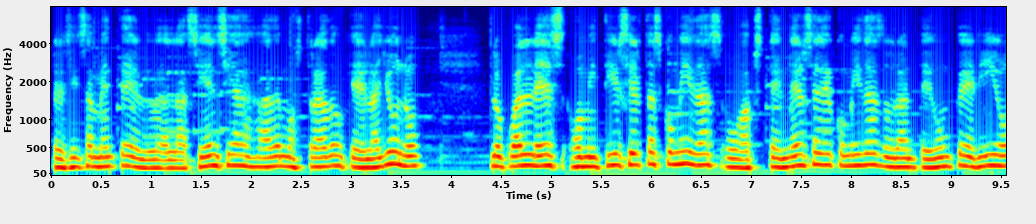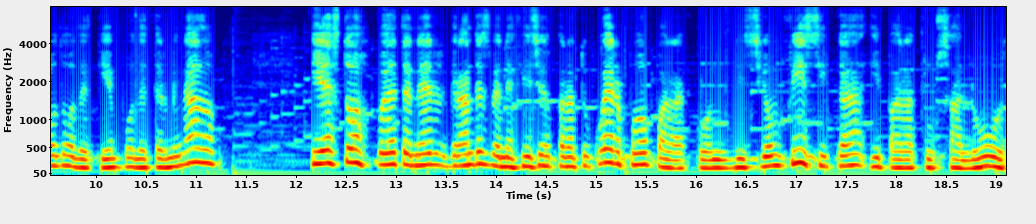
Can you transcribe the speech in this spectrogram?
precisamente la, la, ciencia ha demostrado que el ayuno, lo cual es omitir ciertas comidas o abstenerse de comidas durante un periodo de tiempo determinado. Y esto puede tener grandes beneficios para tu cuerpo, para condición física y para tu salud.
